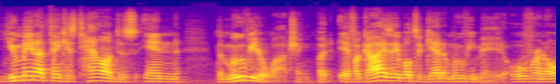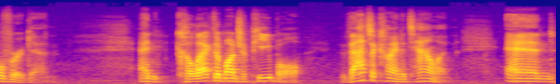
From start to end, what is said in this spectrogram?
You may not think his talent is in the movie you're watching, but if a guy's able to get a movie made over and over again and collect a bunch of people, that's a kind of talent." And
